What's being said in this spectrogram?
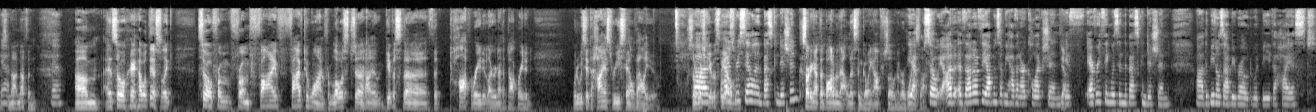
It's Yeah. not nothing. yeah. Um, and so okay, how about this? Like, so from from five five to one, from lowest to high, give us the the top rated, like or not the top rated. What do we say? The highest resale value. So which Uh, give us the highest album resale and best condition. starting at the bottom of that list and going up. So number one Yeah. is left. So out of, out of the albums that we have in our collection, Yeah. if everything was in the best condition, uh, the Beatles' Abbey Road would be the highest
